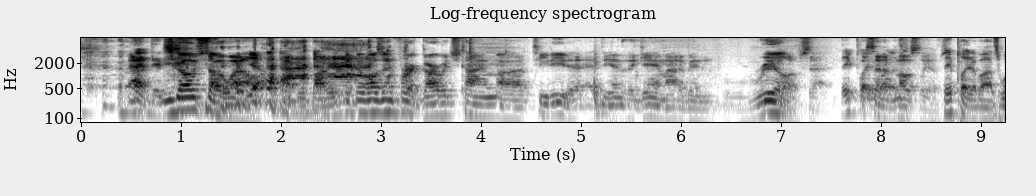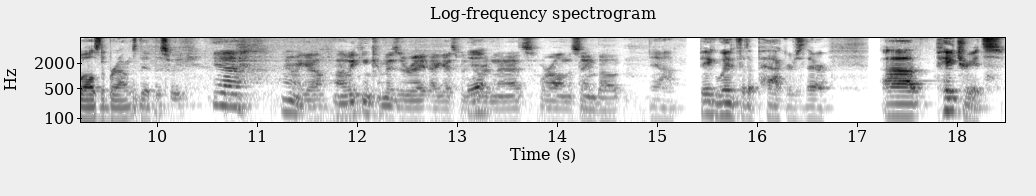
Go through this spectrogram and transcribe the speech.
That didn't go so well, everybody. If it wasn't for a garbage time uh, TD to, at the end of the game, I'd have been real upset. They played Instead of mostly upset. They played about as well as the Browns did this week. Yeah, there we go. Well, we can commiserate, I guess, with Yeah. Jordan. That's we're all in the same boat. Yeah, big win for the Packers there. Uh, Patriots.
